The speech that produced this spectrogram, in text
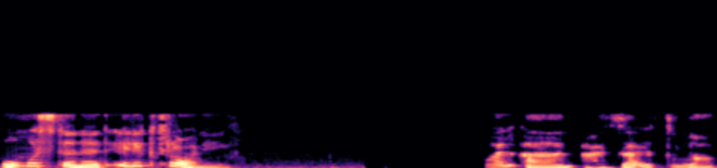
ومستند إلكتروني. والآن أعزائي الطلاب،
